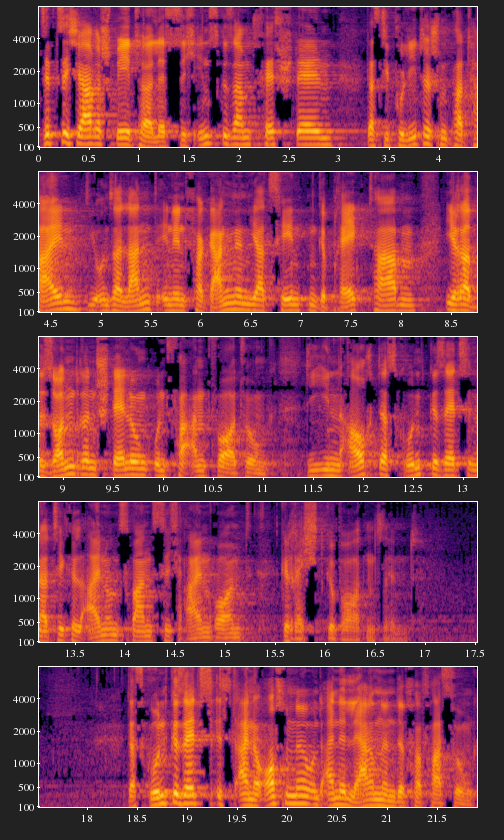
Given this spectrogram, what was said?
70 Jahre später lässt sich insgesamt feststellen, dass die politischen Parteien, die unser Land in den vergangenen Jahrzehnten geprägt haben, ihrer besonderen Stellung und Verantwortung, die ihnen auch das Grundgesetz in Art. 21 einräumt, gerecht geworden sind. Das Grundgesetz ist eine offene und eine lernende Verfassung.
